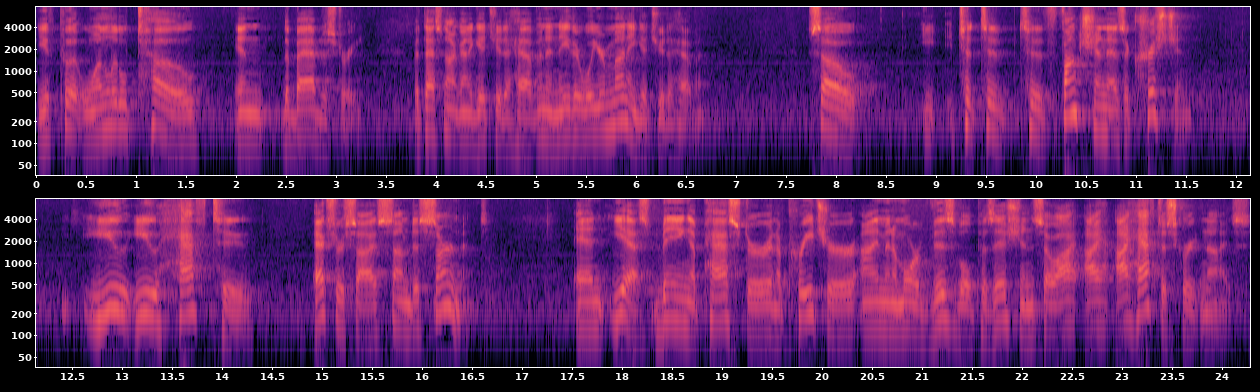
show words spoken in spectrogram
You've put one little toe in the baptistry, but that's not going to get you to heaven, and neither will your money get you to heaven. So, to, to, to function as a Christian, you, you have to exercise some discernment. And yes, being a pastor and a preacher, I'm in a more visible position, so I, I, I have to scrutinize.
